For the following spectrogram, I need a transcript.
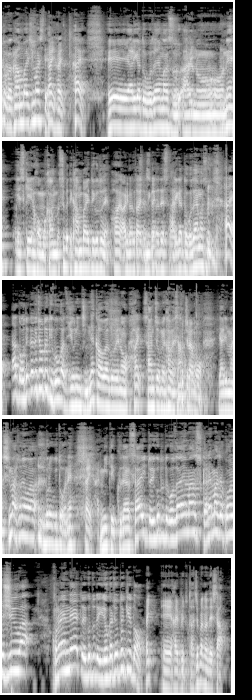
ットが完売しまして。はいはいはい。えー、ありがとうございます。あのね、SK の方もすべて完売ということで。はいありがたいですね味方です。はいありがとうございます。はい。あと、お出かけ超特急5月12日にね、川越越えのはい三丁目カフェさんのこちらもやりますし、まあ、それはブログ等ね、はいはい見てくださいということでございますかね。まあ、じゃあ今週は、この辺で、ということで、医療課長特急と、はい。えー、ハイブリッド立花でした。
